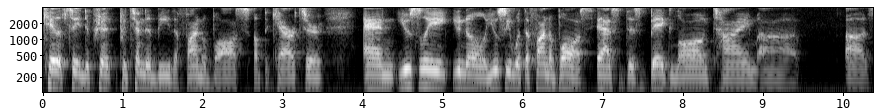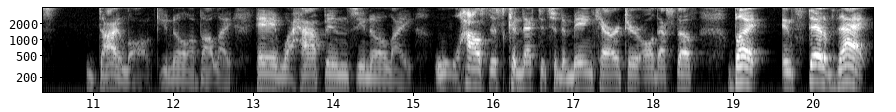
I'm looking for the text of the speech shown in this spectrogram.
Caleb City to pretend to be the final boss of the character, and usually, you know, usually with the final boss, it has this big long time uh, uh, dialogue, you know, about like, hey, what happens, you know, like how's this connected to the main character, all that stuff. But instead of that,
